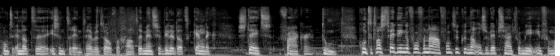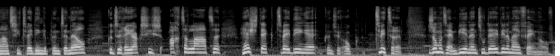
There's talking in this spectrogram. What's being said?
Goed, en dat uh, is een trend, daar hebben we het over gehad. En mensen willen dat kennelijk steeds vaker doen. Goed, het was twee dingen voor vanavond. U kunt naar onze website voor meer informatie, tweedingen.nl. Kunt u reacties achterlaten. Hashtag twee dingen kunt u ook twitteren. Zometeen BNN Today, Willemijn Veenhoven.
